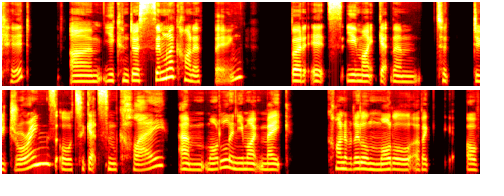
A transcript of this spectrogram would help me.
kid, um, you can do a similar kind of thing, but it's you might get them to do drawings or to get some clay um, model, and you might make kind of a little model of a of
